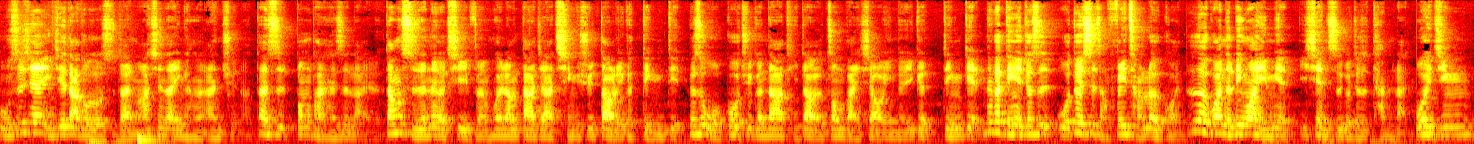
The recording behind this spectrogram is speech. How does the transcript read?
股市现在迎接大多头时代嘛，现在银行很安全了，但是崩盘还是来了。当时的那个气氛会让大家情绪到了一个顶点，就是我过去跟大家提到的钟摆效应的一个顶点。那个顶点就是我对市场非常乐观，乐观的另外一面一线之隔就是贪婪。我已经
